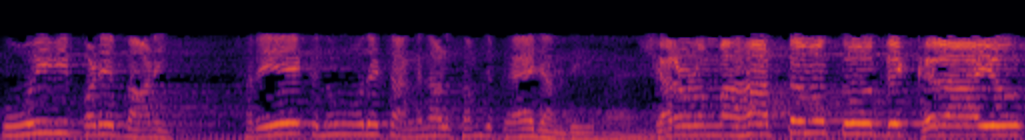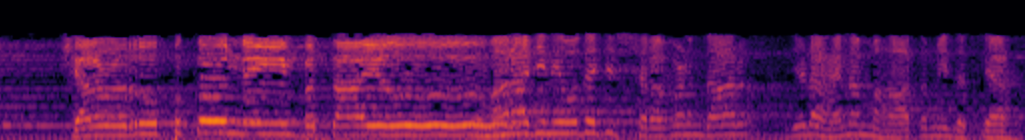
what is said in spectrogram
ਕੋਈ ਵੀ ਪੜੇ ਬਾਣੀ ਹਰੇਕ ਨੂੰ ਉਹਦੇ ਢੰਗ ਨਾਲ ਸਮਝ ਪੈ ਜਾਂਦੀ ਹੈ। ਸ਼ਰਵਣ ਮਹਾਤਮ ਕੋ ਦਿਖਰਾਇਓ ਸ਼ਰਵਣ ਰੂਪ ਕੋ ਨਹੀਂ ਬਤਾਇਓ। ਮਹਾਰਾਜ ਜੀ ਨੇ ਉਹਦੇ ਚ ਸ਼ਰਵਣ ਦਾ ਜਿਹੜਾ ਹੈ ਨਾ ਮਹਾਤਮ ਹੀ ਦੱਸਿਆ।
